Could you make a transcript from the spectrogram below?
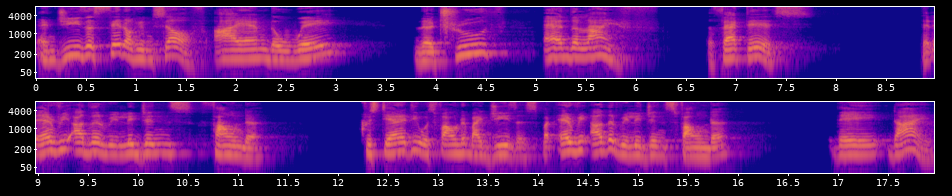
And Jesus said of himself, I am the way, the truth, and the life. The fact is that every other religion's founder, Christianity was founded by Jesus, but every other religion's founder, they died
